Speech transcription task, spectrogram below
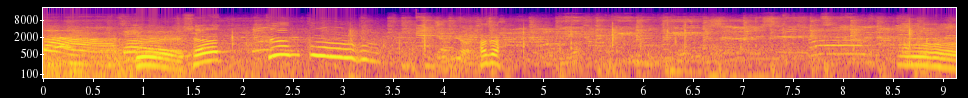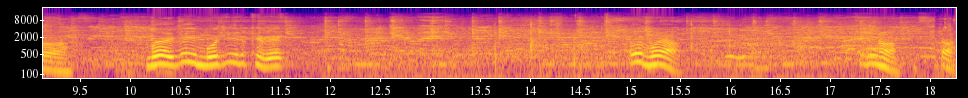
하나, 둘. 둘셋 점프 가자 우와 뭐야 이게 뭐지 이렇게 왜 어 뭐야 수빈아 자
